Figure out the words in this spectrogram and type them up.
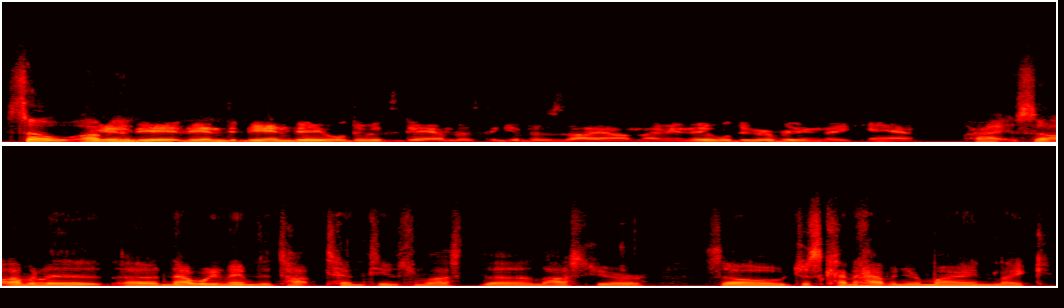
so I the mean, NBA, the, the, NBA will do its damnedest to give us Zion. I mean, they will do everything they can. All right, so I'm gonna uh, now we're gonna name the top ten teams from last the last year. So just kind of have in your mind like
